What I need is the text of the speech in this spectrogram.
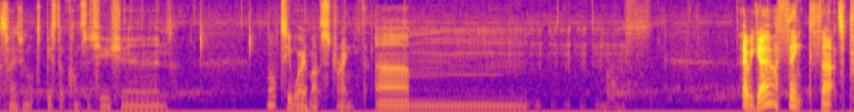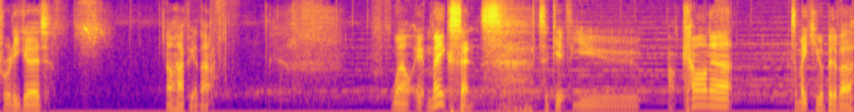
suppose we want to boost up constitution. Not too worried about strength. Um, there we go. I think that's pretty good. I'm happy with that. Well, it makes sense to give you Arcana to make you a bit of a,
